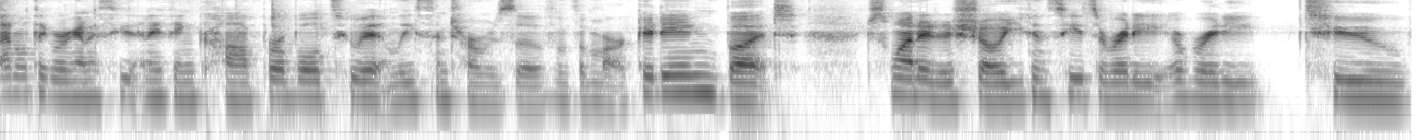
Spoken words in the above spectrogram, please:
I don't think we're going to see anything comparable to it, at least in terms of the marketing. But just wanted to show, you can see it's already, already too,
